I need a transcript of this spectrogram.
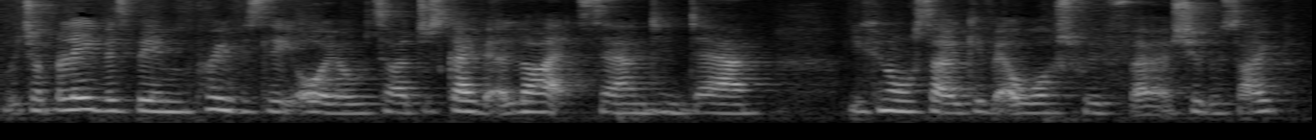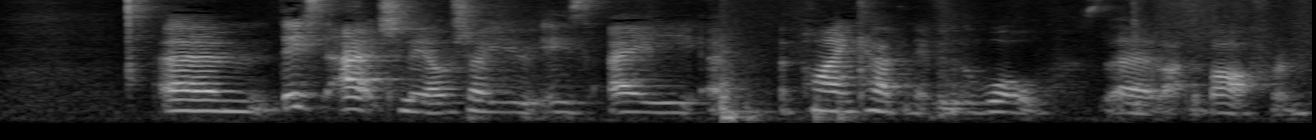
which I believe has been previously oiled so I just gave it a light sanding down. You can also give it a wash with uh, sugar soap. Um, this actually I'll show you is a, a pine cabinet for the wall uh, like the bathroom.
